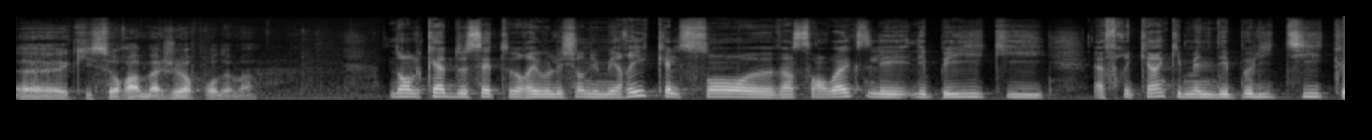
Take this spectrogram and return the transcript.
euh, qui sera majeur pour demain. Dans le cadre de cette révolution numérique, quels sont, euh, Vincent Wex, les, pays africains qui mènent des politiques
